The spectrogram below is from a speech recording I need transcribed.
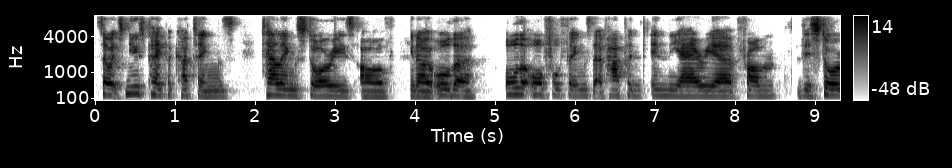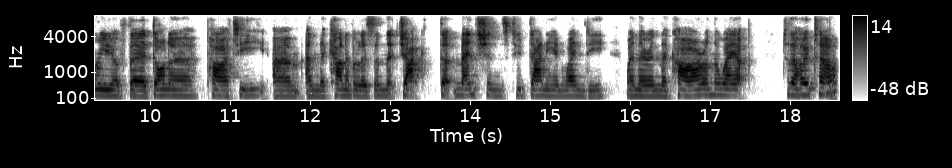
So it's newspaper cuttings telling stories of, you know, all the all the awful things that have happened in the area from the story of the Donner party um, and the cannibalism that Jack that mentions to Danny and Wendy when they're in the car on the way up to the hotel.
